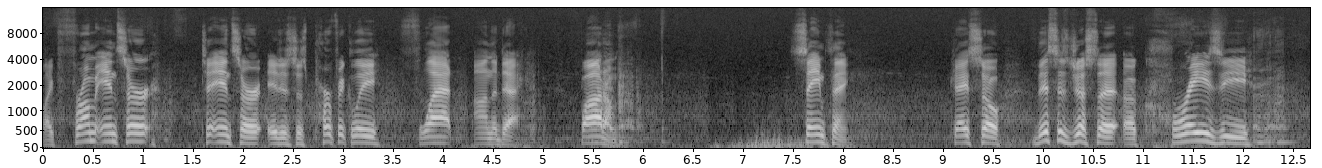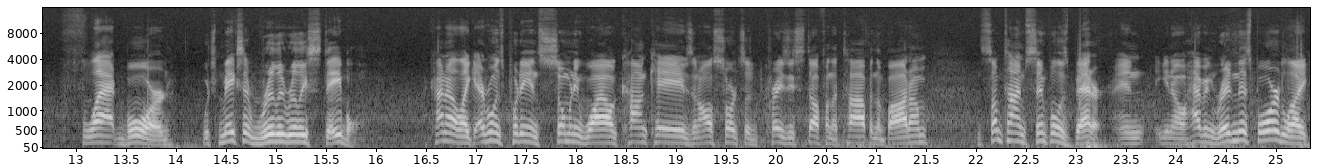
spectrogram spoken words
Like from insert to insert, it is just perfectly flat on the deck. Bottom, same thing. Okay, so this is just a, a crazy flat board, which makes it really, really stable. Kind of like everyone's putting in so many wild concaves and all sorts of crazy stuff on the top and the bottom. And sometimes simple is better. And you know, having ridden this board, like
